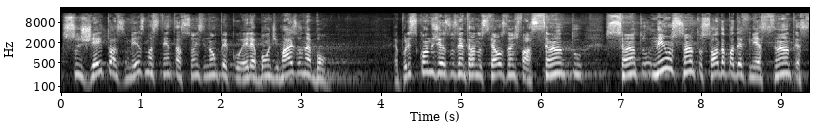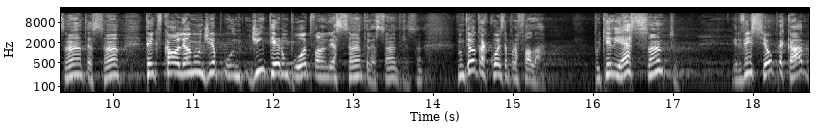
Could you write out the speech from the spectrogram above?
sujeito às mesmas tentações e não pecou. Ele é bom demais ou não é bom? É por isso que quando Jesus entrar no céu, os anjos falam santo, santo, nem um santo só dá para definir, é santo, é santo, é santo. Tem que ficar olhando um dia, um dia inteiro um para o outro, falando ele é santo, ele é santo, ele é santo. Não tem outra coisa para falar, porque ele é santo, ele venceu o pecado,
